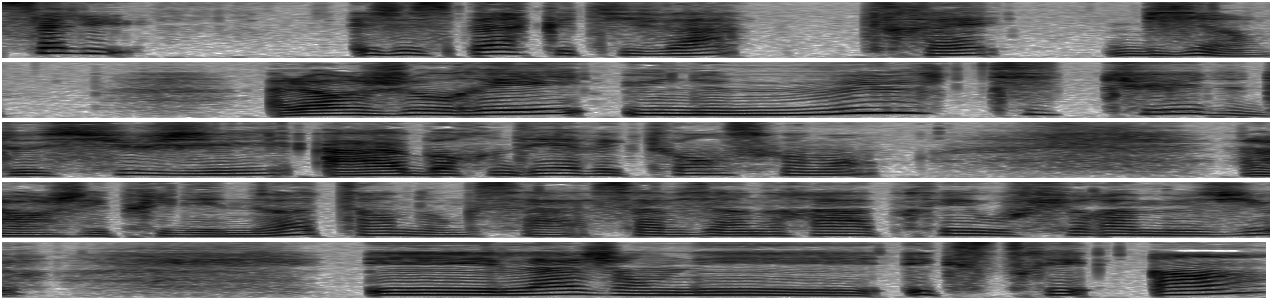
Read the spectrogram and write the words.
Salut, j'espère que tu vas très bien. Alors j'aurai une multitude de sujets à aborder avec toi en ce moment. Alors j'ai pris des notes, hein, donc ça, viendra après au fur et à mesure. Et là j'en ai extrait un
